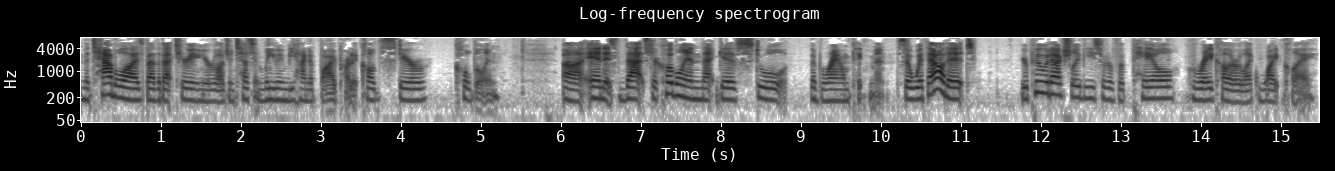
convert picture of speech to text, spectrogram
metabolized by the bacteria in your large intestine, leaving behind a byproduct called stercobilin. Uh, and it's that stercobilin that gives stool the brown pigment. So without it, your poo would actually be sort of a pale gray color like white clay.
